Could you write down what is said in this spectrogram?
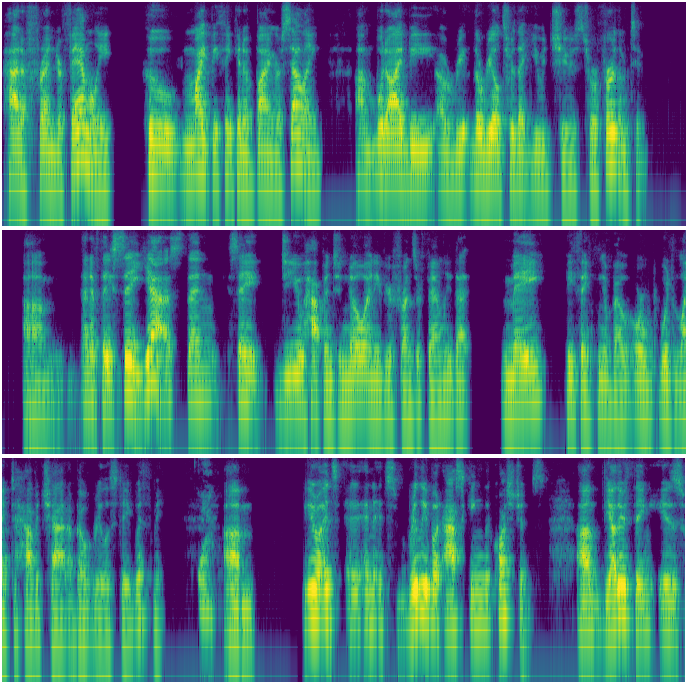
had a friend or family who might be thinking of buying or selling, um, would I be a re- the realtor that you would choose to refer them to? Um, and if they say yes, then say, do you happen to know any of your friends or family that may be thinking about or would like to have a chat about real estate with me? Yeah. Um, you know, it's and it's really about asking the questions. Um, the other thing is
